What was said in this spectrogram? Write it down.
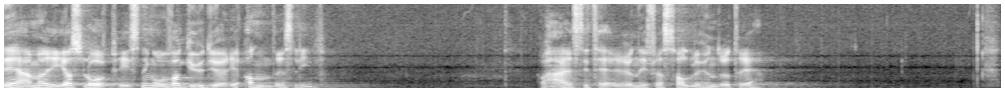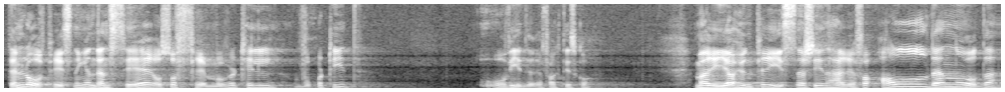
det er Marias lovprisning over hva Gud gjør i andres liv. Og Her siterer hun fra Salme 103. Den lovprisningen den ser også fremover til vår tid, og videre faktisk òg. Maria hun priser sin Herre for all den nåde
